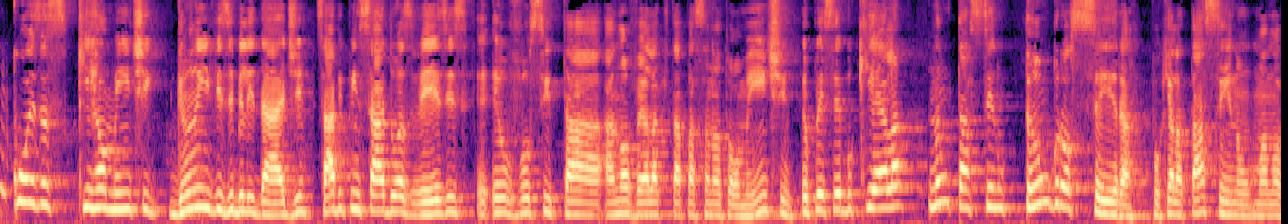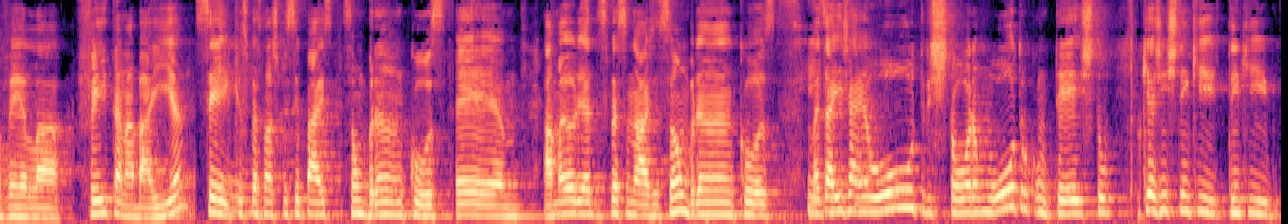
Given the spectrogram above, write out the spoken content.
é, em coisas que realmente ganhem visibilidade, sabe? Pensar duas vezes. Eu vou citar a novela que tá passando atualmente. Eu percebo que ela não tá sendo tão grosseira, porque ela tá sendo uma novela feita na Bahia. Sei que os personagens principais são brancos, é, a maioria dos personagens são brancos, mas aí já é outra história, um outro contexto, porque a gente tem que, tem que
